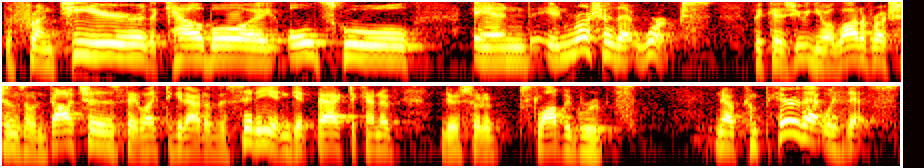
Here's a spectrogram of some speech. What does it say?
The frontier, the cowboy, old school, and in Russia that works because you, you know, a lot of Russians own dachas. They like to get out of the city and get back to kind of their sort of Slavic roots. Now compare that with this.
